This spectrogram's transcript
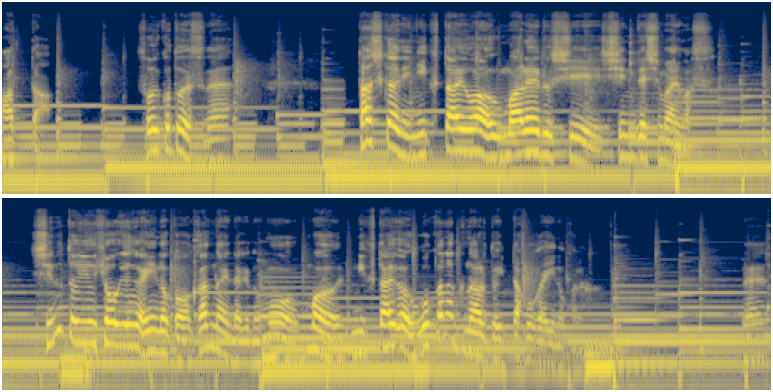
あった。そういうことですね。確かに肉体は生まれるし、死んでしまいます。死ぬという表現がいいのか分かんないんだけども、まあ、肉体が動かなくなると言った方がいいのかな。ね。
